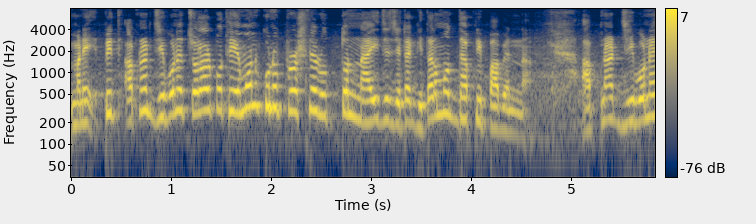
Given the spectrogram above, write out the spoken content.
মানে আপনার জীবনে চলার পথে এমন কোনো প্রশ্নের উত্তর নাই যে যেটা গীতার মধ্যে আপনি পাবেন না। আপনার জীবনে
